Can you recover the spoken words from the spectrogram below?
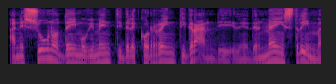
a nessuno dei movimenti, delle correnti grandi, eh, del mainstream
